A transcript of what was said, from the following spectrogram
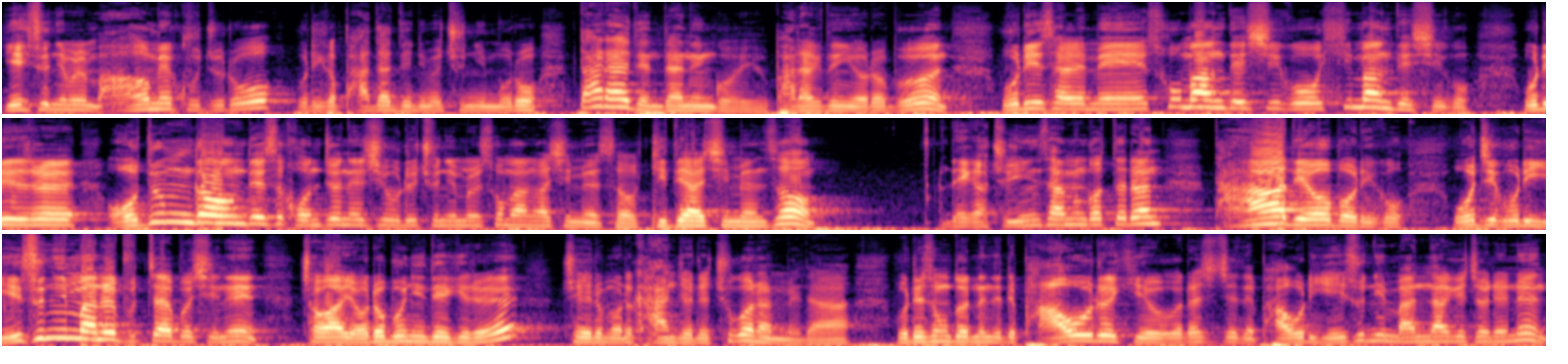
예수님을 마음의 구주로 우리가 받아들이며 주님으로 따라야 된다는 거예요. 바라기는 여러분 우리 삶에 소망 되시고 희망 되시고 우리를 어둠 가운데서 건져내시 우리 주님을 소망하시면서 기대하시면서 내가 주인 삼은 것들은 다 되어버리고 오직 우리 예수님만을 붙잡으시는 저와 여러분이 되기를 주의 이름으로 간절히 축원합니다. 우리 성도님들이 바울을 기억을 하시잖아요. 바울이 예수님 만나기 전에는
